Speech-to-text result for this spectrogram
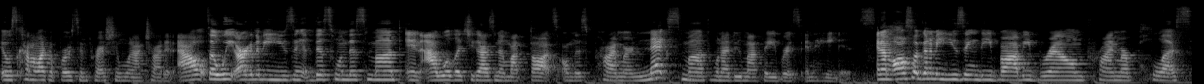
it was kind of like a first impression when I tried it out. So we are going to be using this one this month and I will let you guys know my thoughts on this primer next month when I do my favorites and hated. And I'm also going to be using the Bobbi Brown Primer Plus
